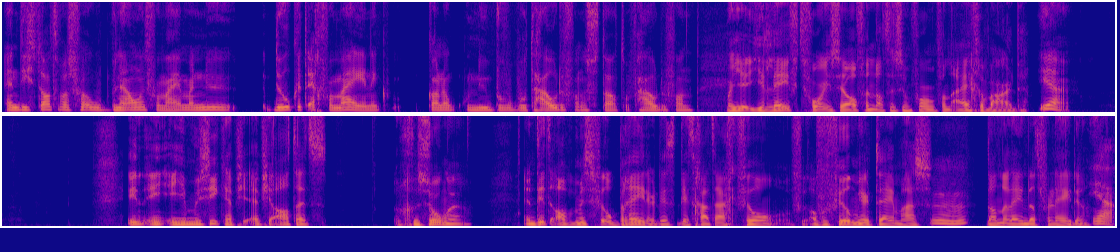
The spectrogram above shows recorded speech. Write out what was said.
En die stad was zo benauwend voor mij. Maar nu doe ik het echt voor mij. En ik kan ook nu bijvoorbeeld houden van een stad of houden van. Maar je, je leeft voor jezelf en dat is een vorm van eigenwaarde. Ja, In, in, in je muziek heb je, heb je altijd gezongen. En dit album is veel breder. Dit, dit gaat eigenlijk veel, over veel meer thema's Mhm. dan alleen dat verleden. ja,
